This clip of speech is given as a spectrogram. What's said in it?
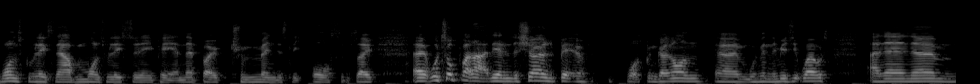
one's released an album, one's released an EP, and they're both tremendously awesome. So uh, we'll talk about that at the end of the show and a bit of what's been going on um, within the music world, and then um,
